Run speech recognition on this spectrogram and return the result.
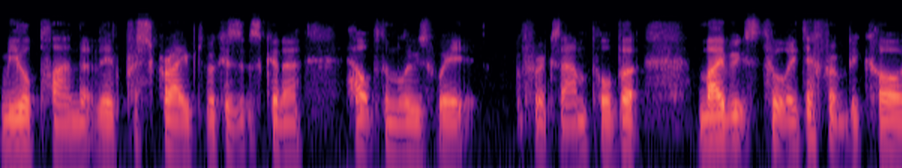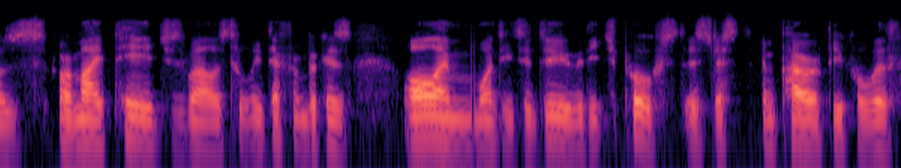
meal plan that they've prescribed because it's going to help them lose weight, for example. But my book's totally different because, or my page as well is totally different because all I'm wanting to do with each post is just empower people with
